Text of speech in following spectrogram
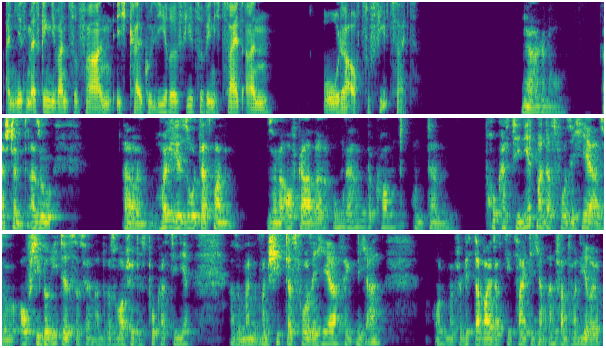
ein ISMS gegen die Wand zu fahren. Ich kalkuliere viel zu wenig Zeit an oder auch zu viel Zeit. Ja, genau. Das stimmt. Also äh, häufig ist es so, dass man so eine Aufgabe umgehangen bekommt und dann prokrastiniert man das vor sich her. Also Aufschieberitis ist ja ein anderes Wort für das Prokrastinieren. Also man, man schiebt das vor sich her, fängt nicht an und man vergisst dabei, dass die Zeit, die ich am Anfang verliere,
